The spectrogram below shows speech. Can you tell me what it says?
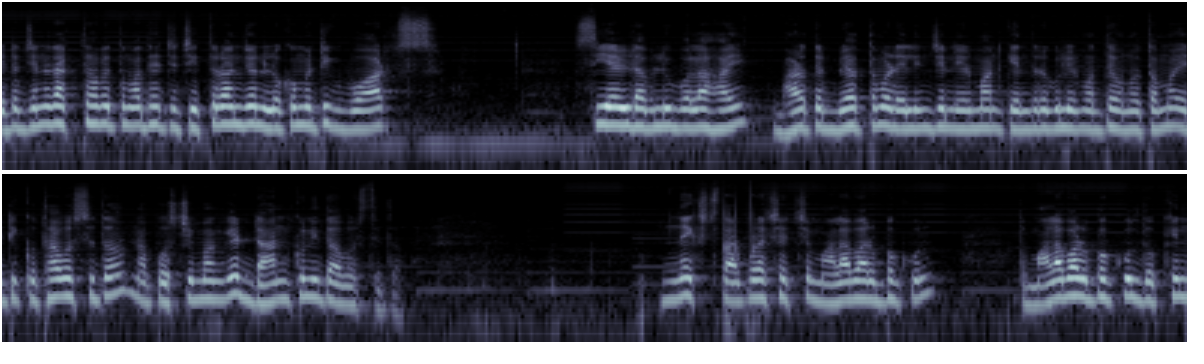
এটা জেনে রাখতে হবে তোমাদের যে চিত্তরঞ্জন লোকোমেটিক ওয়ার্কস সিএলডব্লিউ বলা হয়। ভারতের বৃহত্তম রেল ইঞ্জিন নির্মাণ কেন্দ্রগুলির মধ্যে অন্যতম। এটি কোথায় অবস্থিত? না পশ্চিমবঙ্গের ডানকুনিতে অবস্থিত। নেক্সট তারপর আছে হচ্ছে মালাবার উপকূল। তো মালাবার উপকূল দক্ষিণ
